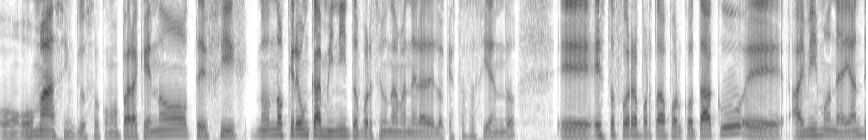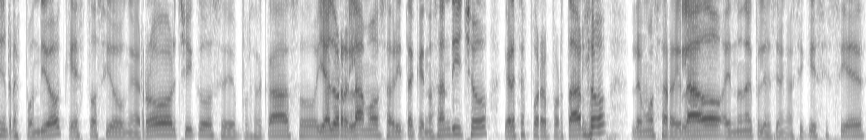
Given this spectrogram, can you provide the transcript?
o, o más incluso, como para que no te fijes, no, no cree un caminito, por decir una manera, de lo que estás haciendo. Eh, esto fue reportado por Kotaku, eh, ahí mismo Niantic respondió que esto ha sido un error, chicos, eh, por si acaso. Ya lo arreglamos ahorita que nos han dicho, gracias por reportarlo, lo hemos arreglado en una actualización. Así que si, si es,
